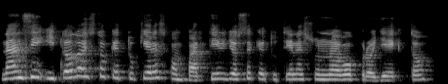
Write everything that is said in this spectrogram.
Nancy, y todo esto que tú quieres compartir, yo sé que tú tienes un nuevo proyecto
